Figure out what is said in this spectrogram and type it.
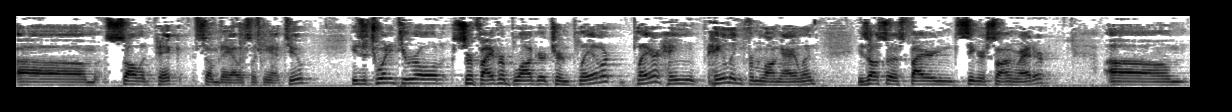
Um, solid pick. Someday I was looking at too. He's a 22 year old survivor blogger turned player, player hang, hailing from Long Island. He's also an aspiring singer songwriter. Um,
